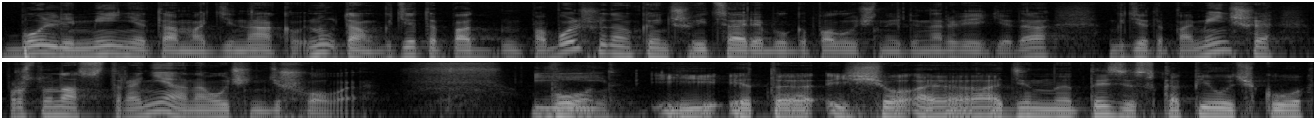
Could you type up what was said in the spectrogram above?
более-менее там одинаковая. Ну там где-то по, побольше, там какая-нибудь Швейцария благополучная или Норвегия, да, где-то поменьше. Просто у нас в стране она очень дешевая. И... Вот. И это еще э, один тезис в копилочку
